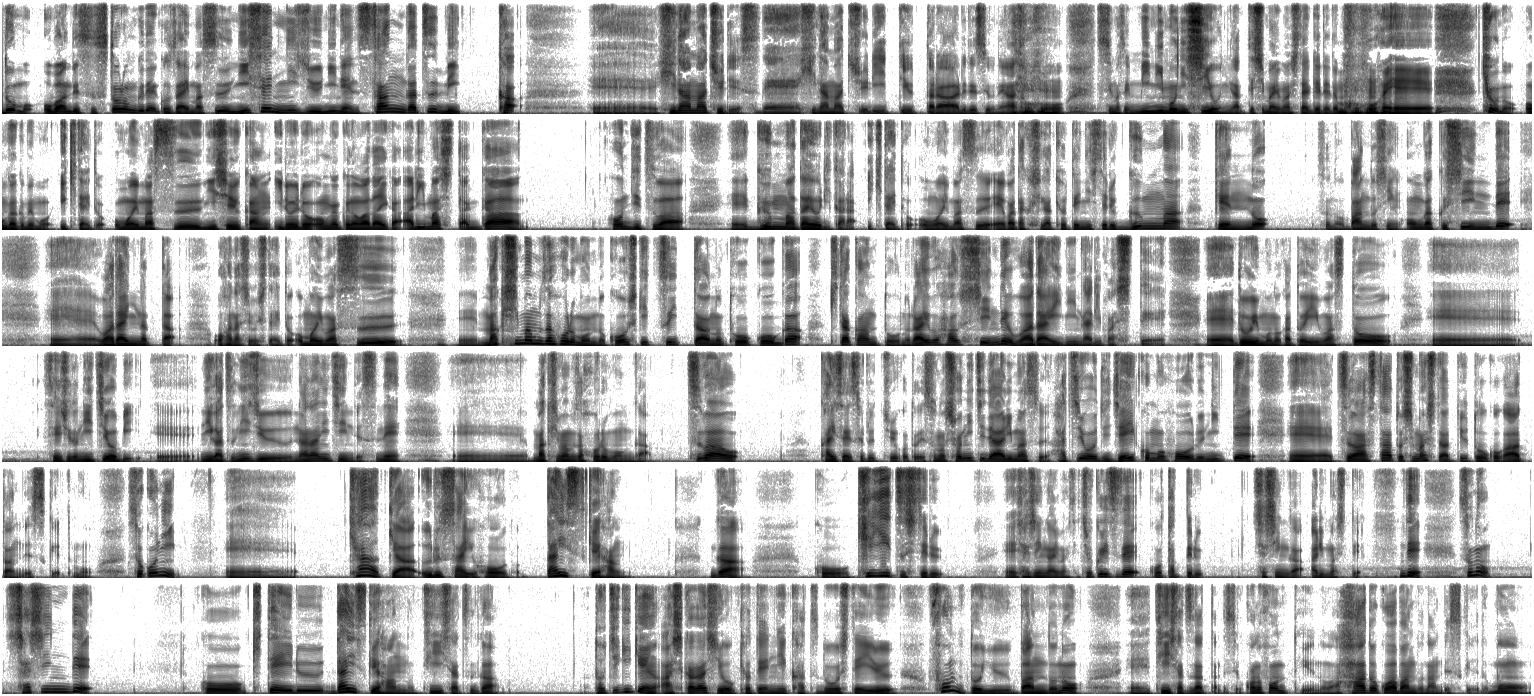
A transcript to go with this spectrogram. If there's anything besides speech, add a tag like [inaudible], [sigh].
どうも、おばんです。ストロングでございます。2022年3月3日、えー、ひな祭りですね。ひな祭りって言ったらあれですよね。あの、[laughs] すいません、ミニモニ仕様になってしまいましたけれども、[laughs] えー、今日の音楽メモいきたいと思います。2週間いろいろ音楽の話題がありましたが、本日は、えー、群馬だよりから行きたいと思います。え、私が拠点にしている群馬県のそのバンドシーン、音楽シーンで、えー、話題になったお話をしたいと思います。えー、マキシマム・ザ・ホルモンの公式ツイッターの投稿が北関東のライブハウスシーンで話題になりまして、えー、どういうものかと言いますと、え先週の日曜日、え2月27日にですね、えマキシマム・ザ・ホルモンがツアーを開催するということで、その初日であります、八王子 j コムホールにて、えー、ツアースタートしましたっていう投稿があったんですけれども、そこに、えー、キャーキャーうるさい方の大輔藩が、こう、起立してる、えー、写真がありまして、直立でこう立ってる写真がありまして、で、その写真で、こう、着ている大輔藩の T シャツが、栃木県足利市を拠点に活動しているフォンというバンドの、えー、T シャツだったんですよ。このフォンっていうのはハードコアバンドなんですけれども、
